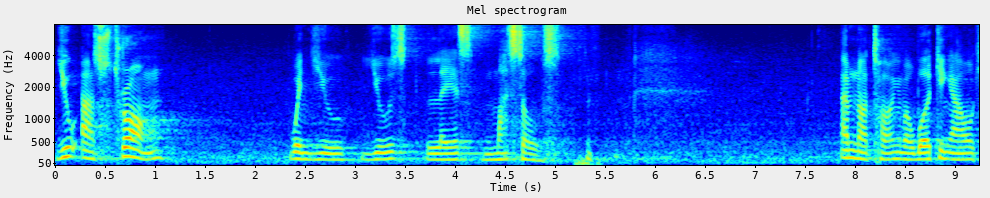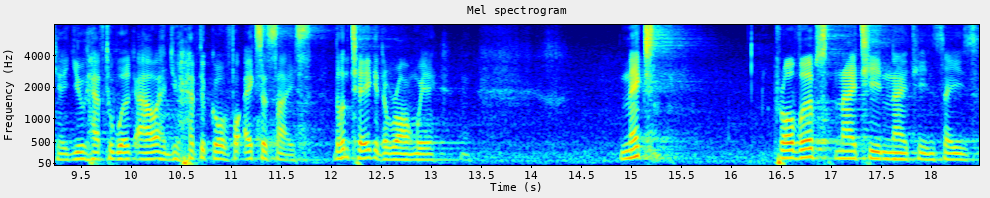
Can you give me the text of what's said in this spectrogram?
You are strong when you use less muscles. I'm not talking about working out, okay? You have to work out and you have to go for exercise. Don't take it the wrong way. Next, Proverbs 19 19 says,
